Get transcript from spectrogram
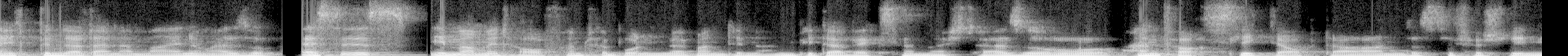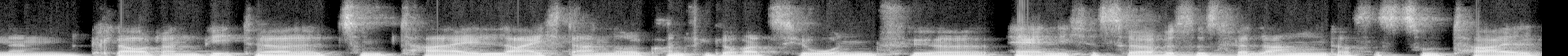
ich bin da deiner Meinung. Also es ist immer mit Aufwand verbunden, wenn man den Anbieter wechseln möchte. Also einfach, es liegt ja auch daran, dass die verschiedenen Cloud-Anbieter zum Teil leicht andere Konfigurationen für ähnliche Services verlangen, dass es zum Teil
